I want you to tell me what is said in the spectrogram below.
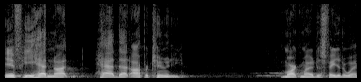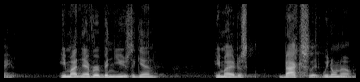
If he had not had that opportunity, Mark might have just faded away. He might never have been used again. He might have just backslid. We don't know.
